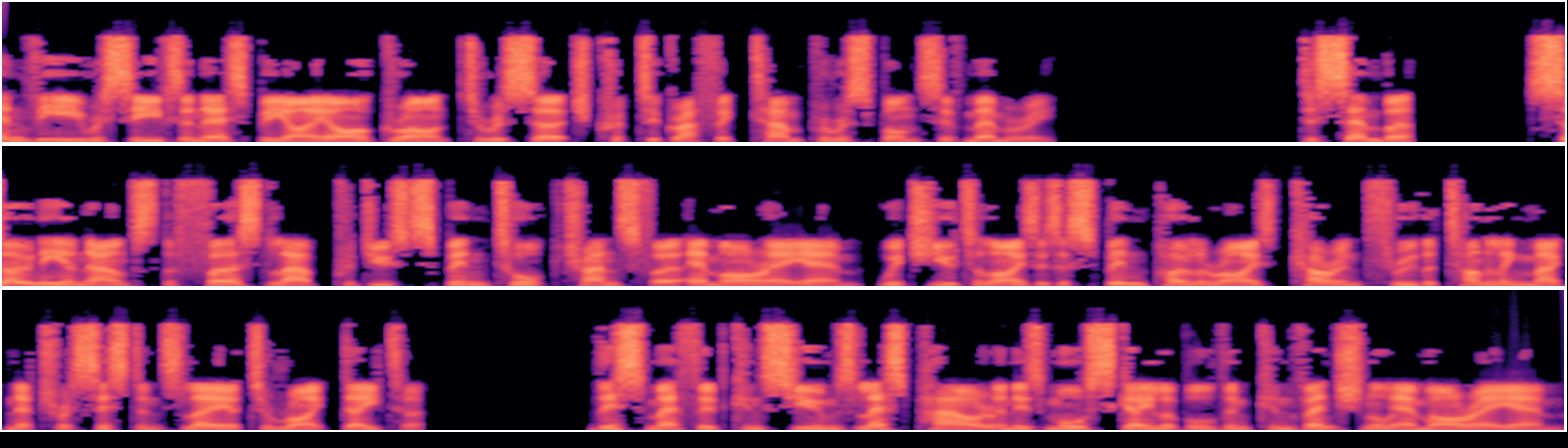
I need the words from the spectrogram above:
NVE receives an SBIR grant to research cryptographic tamper-responsive memory. December Sony announced the first lab-produced spin-torque transfer MRAM, which utilizes a spin-polarized current through the tunneling magnetoresistance layer to write data. This method consumes less power and is more scalable than conventional MRAM.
